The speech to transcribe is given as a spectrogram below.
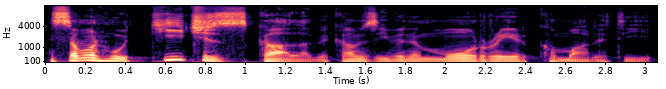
and someone who teaches Scala becomes even a more rare commodity.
